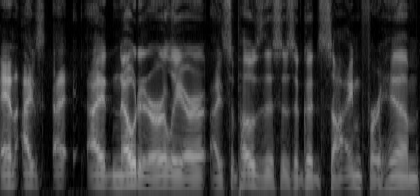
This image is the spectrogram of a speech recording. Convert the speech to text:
and I, I, I noted earlier. I suppose this is a good sign for him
